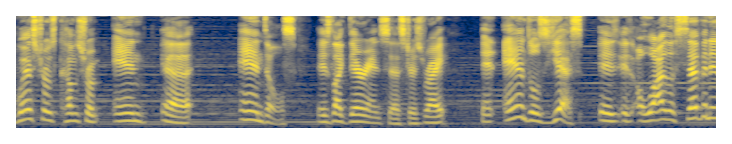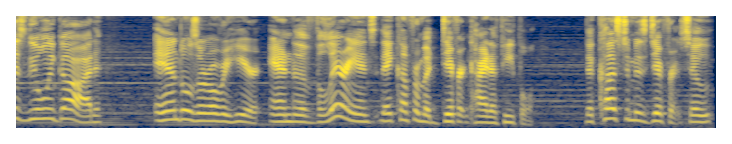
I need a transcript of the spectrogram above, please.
Westeros comes from and uh Andals is like their ancestors, right? And Andals, yes, is, is while the seven is the only god, Andals are over here, and the Valyrians they come from a different kind of people. The custom is different, so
